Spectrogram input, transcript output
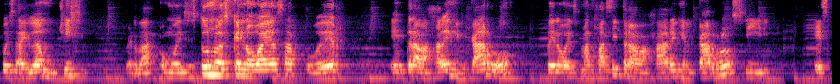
pues ayuda muchísimo, ¿verdad? Como dices tú, no es que no vayas a poder eh, trabajar en el carro, pero es más fácil trabajar en el carro si es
